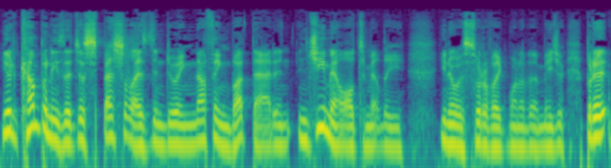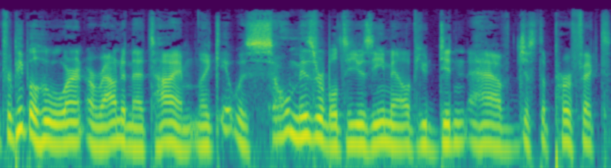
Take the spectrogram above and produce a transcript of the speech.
you had companies that just specialized in doing nothing but that. And, and Gmail ultimately, you know, was sort of like one of the major. But it, for people who weren't around in that time, like it was so miserable to use email if you didn't have just the perfect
